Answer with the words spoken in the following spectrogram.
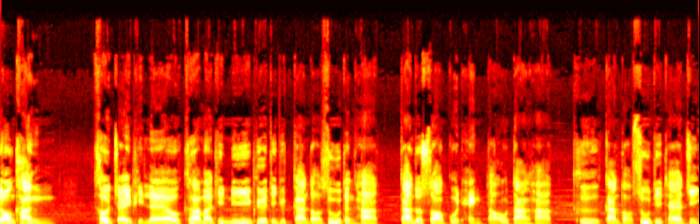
น้องคัง เข้าใจผิดแล้วข้ามาที่นี่เพื่อจะหยุดการต่อสู้ต่างหาก การทดสอบกฎแห่งเต๋าต่างหาก คือการต่อสู้ที่แท้จริง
